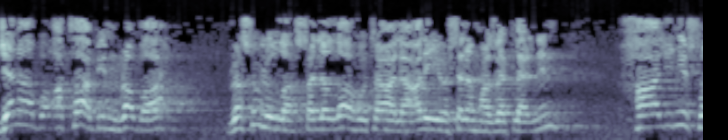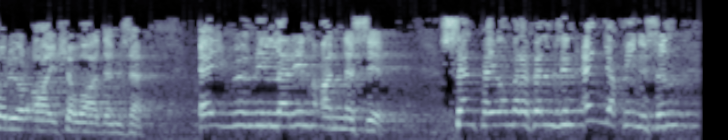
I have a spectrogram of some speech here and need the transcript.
Cenab-ı Ata bin Rabah Resulullah sallallahu teala aleyhi ve sellem hazretlerinin halini soruyor Ayşe validemize. Ey müminlerin annesi sen Peygamber Efendimizin en yakinisin.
